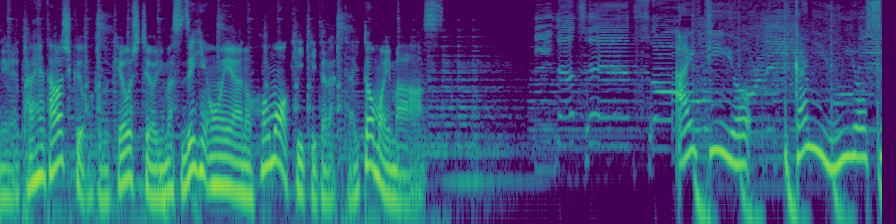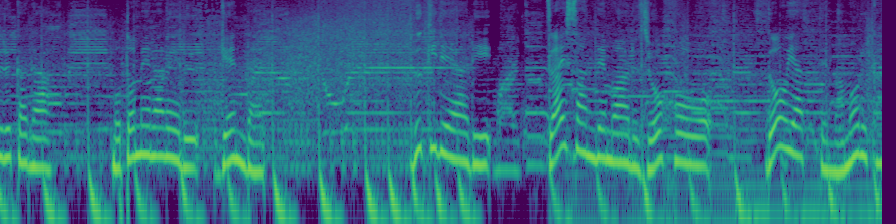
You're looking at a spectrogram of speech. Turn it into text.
え大変楽しくお届けをしております。ぜひオンエアの方も聞いていただきたいと思います。IT をいかに運用するかが求められる現代。武器であり財産でもある情報をどうやって守るかが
